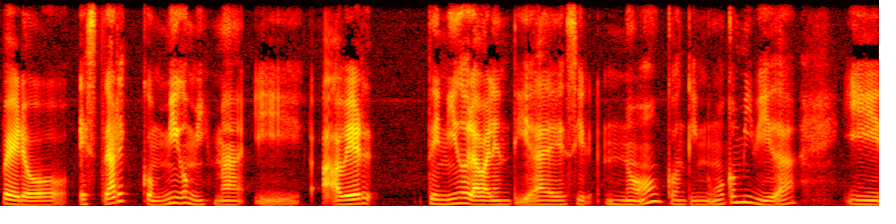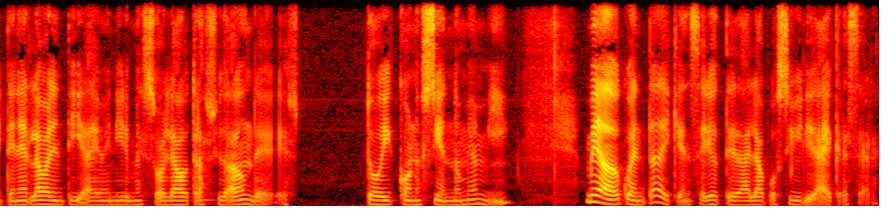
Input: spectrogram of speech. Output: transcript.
Pero estar conmigo misma y haber tenido la valentía de decir no, continúo con mi vida y tener la valentía de venirme sola a otra ciudad donde estoy conociéndome a mí, me he dado cuenta de que en serio te da la posibilidad de crecer.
